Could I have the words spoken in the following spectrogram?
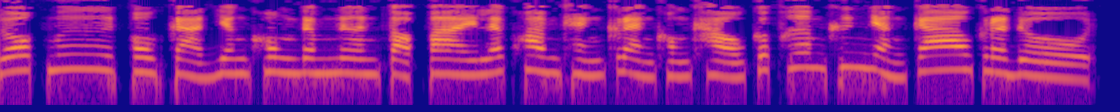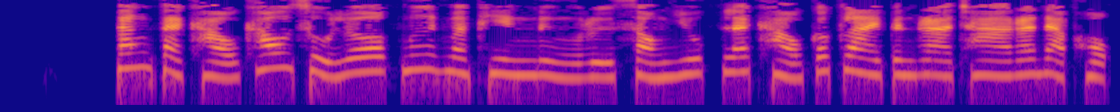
โลกมืด โอกาสยังคงดำเนินต่อไปและความแข็งแกร่งของเขาก็เพิ่มขึ้นอย่างก้าวกระโดดตั้งแต่เขาเข้าสู่โลกมืดมาเพียงหนึ่งหรือสองยุคและเขาก็กลายเป็นราชาระดับหก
